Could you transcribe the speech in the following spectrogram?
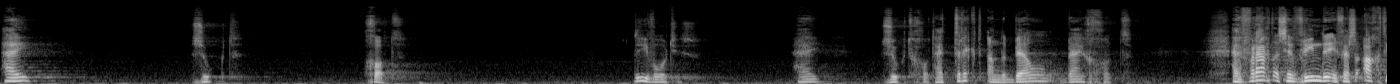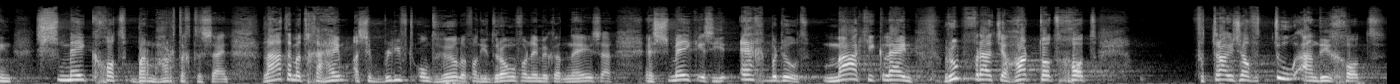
Hij zoekt God. Drie woordjes. Hij zoekt God. Hij trekt aan de bel bij God. Hij vraagt aan zijn vrienden in vers 18: Smeek God barmhartig te zijn. Laat hem het geheim alsjeblieft onthullen van die droom van Nebuchadnezzar. En smeek is hier echt bedoeld. Maak je klein. Roep vanuit je hart tot God. Vertrouw jezelf toe aan die God.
